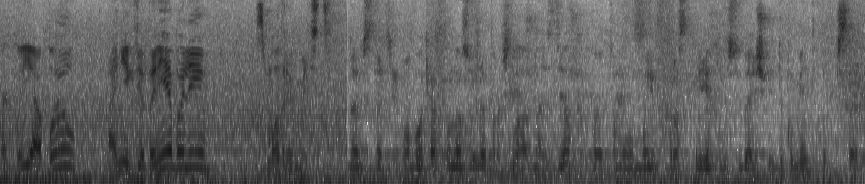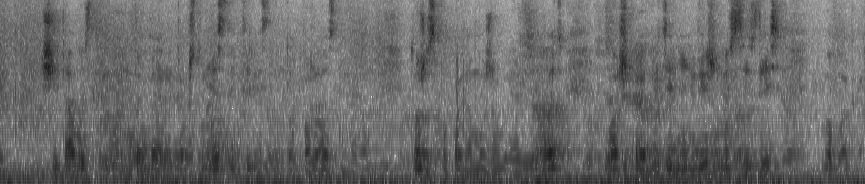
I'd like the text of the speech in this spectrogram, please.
Как бы я был, они где-то не были. Смотрим вместе. Да, кстати, в облаках у нас уже прошла одна сделка, поэтому мы просто приехали сюда еще и документы подписали, счета выставили и так далее. Так что, если интересно, то, пожалуйста, мы вам тоже спокойно можем реализовать ваше приобретение недвижимости здесь, в облаках.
